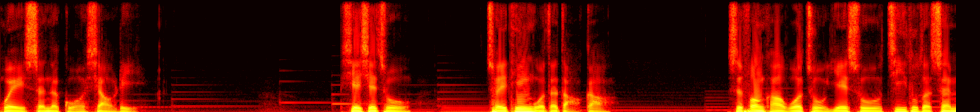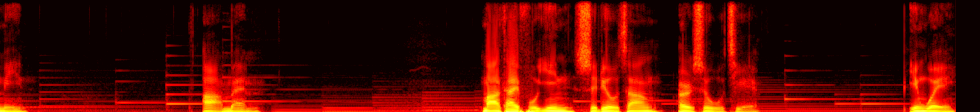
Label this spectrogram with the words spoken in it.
为神的国效力。谢谢主。垂听我的祷告，是奉靠我主耶稣基督的圣名。阿门。马太福音十六章二十五节，因为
